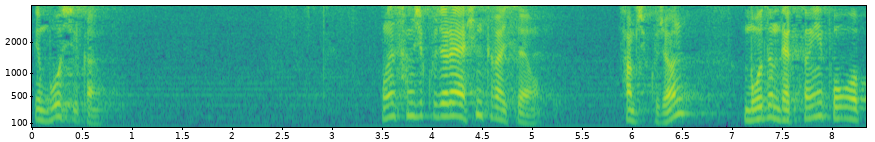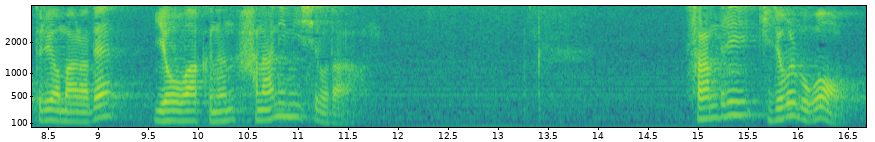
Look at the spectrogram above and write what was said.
이게 무엇일까요? 오늘 39절에 힌트가 있어요. 39절 모든 백성이 보고 엎드려 말하되 여호와 그는 하나님이시로다. 사람들이 기적을 보고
